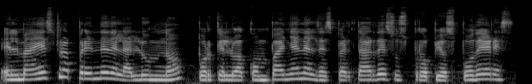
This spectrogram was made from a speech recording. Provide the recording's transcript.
El maestro aprende del alumno porque lo acompaña en el despertar de sus propios poderes.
